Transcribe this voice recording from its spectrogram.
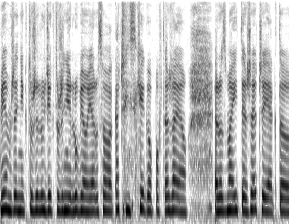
wiem, że niektórzy ludzie, którzy nie lubią Jarosława Kaczyńskiego powtarzają rozmaite rzeczy, jak to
